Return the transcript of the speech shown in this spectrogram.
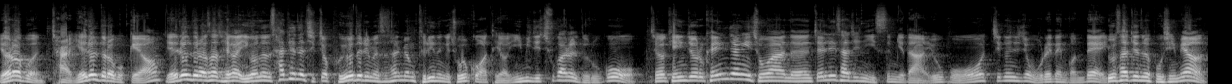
여러분, 자, 예를 들어 볼게요. 예를 들어서 제가 이거는 사진을 직접 보여드리면서 설명드리는 게 좋을 것 같아요. 이미지 추가를 누르고 제가 개인적으로 굉장히 좋아하는 젤리 사진이 있습니다. 요거 찍은 지 좀 오래된 건데 요 사진을 보시면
